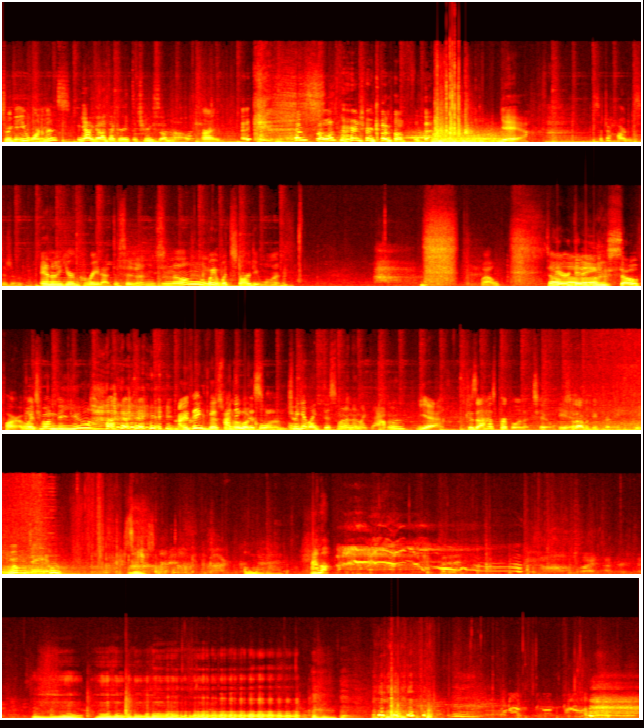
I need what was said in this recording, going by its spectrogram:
Should we get you ornaments? Yeah, I gotta decorate the tree somehow. All right. I'm so afraid you're gonna flip. Yeah. Such a hard decision. Anna, you're great at decisions. No. Wait, what star do you want? Well, We're getting so far. Okay. which one do you like? I think this one I will think look this cool. one. Should we get like this one and then like that one? Yeah, because that has purple in it too. Yeah. So that would be pretty. Whoopsie. Oh my god. Emma.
